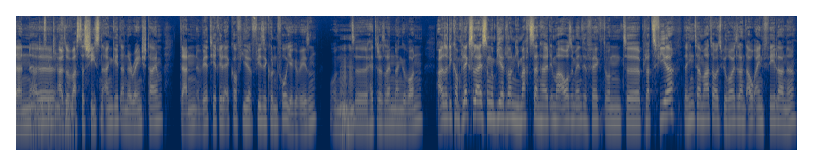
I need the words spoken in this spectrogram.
dann, ja, äh, also was das Schießen angeht an der Range Time, dann wäre Tyrell Eckhoff hier vier Sekunden vor ihr gewesen und mhm. äh, hätte das Rennen dann gewonnen. Also die Komplexleistung im Biathlon, die macht es dann halt immer aus im Endeffekt. Und äh, Platz 4, dahinter Martha Olsby-Reuseland, auch ein Fehler, ne?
